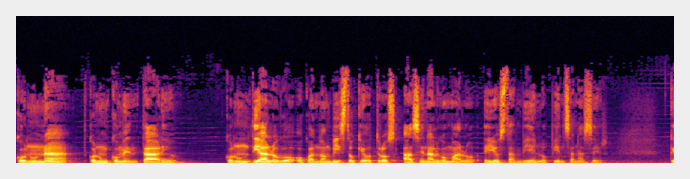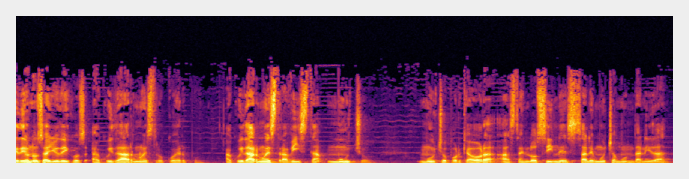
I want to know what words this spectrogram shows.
con, una, con un comentario, con un diálogo o cuando han visto que otros hacen algo malo, ellos también lo piensan hacer? Que Dios nos ayude, hijos, a cuidar nuestro cuerpo, a cuidar nuestra vista mucho, mucho, porque ahora hasta en los cines sale mucha mundanidad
